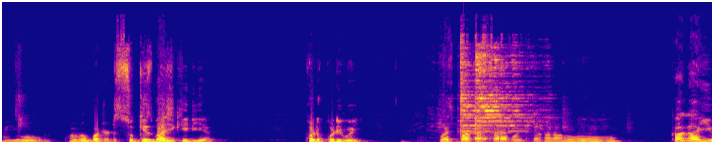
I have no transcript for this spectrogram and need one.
अयो बघा बटाटा सुकीच भाजी केली या. फडफडी बाई. बस पाता करा पाहिजे का हो. हो. का काय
